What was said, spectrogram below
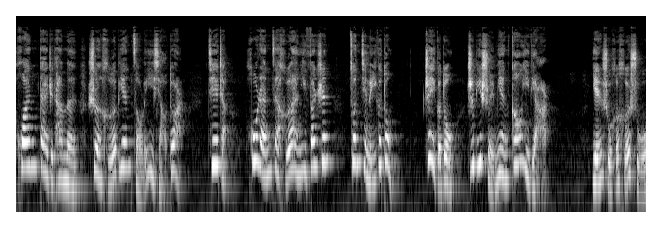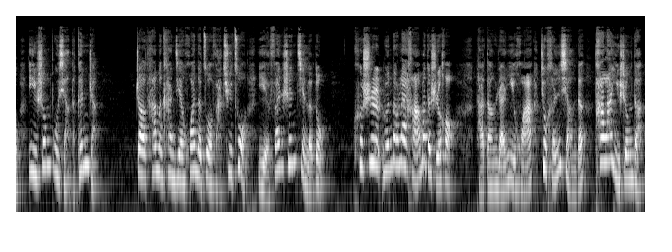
獾带着他们顺河边走了一小段儿，接着忽然在河岸一翻身，钻进了一个洞。这个洞只比水面高一点儿。鼹鼠和河鼠一声不响地跟着，照他们看见獾的做法去做，也翻身进了洞。可是轮到癞蛤蟆的时候，他当然一滑，就很响的啪啦一声的。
